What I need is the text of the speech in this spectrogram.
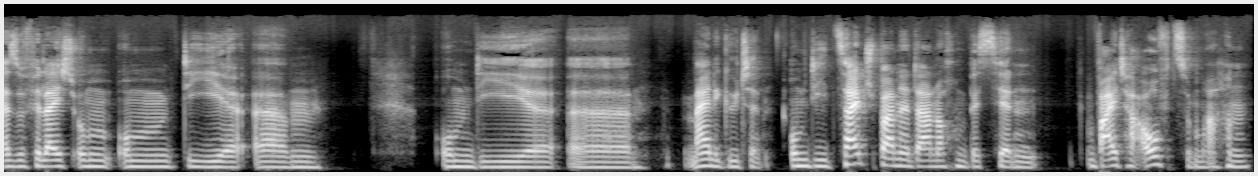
Also vielleicht um, um die, ähm, um die, äh, meine Güte, um die Zeitspanne da noch ein bisschen weiter aufzumachen.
